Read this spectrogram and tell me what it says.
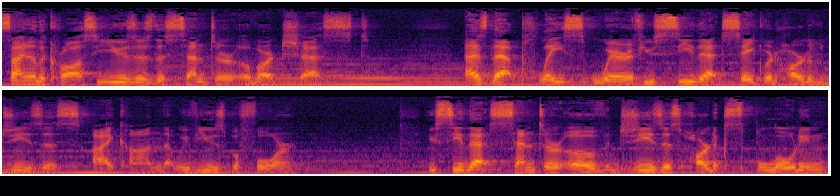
The sign of the cross uses the center of our chest as that place where, if you see that Sacred Heart of Jesus icon that we've used before, you see that center of Jesus' heart exploding.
